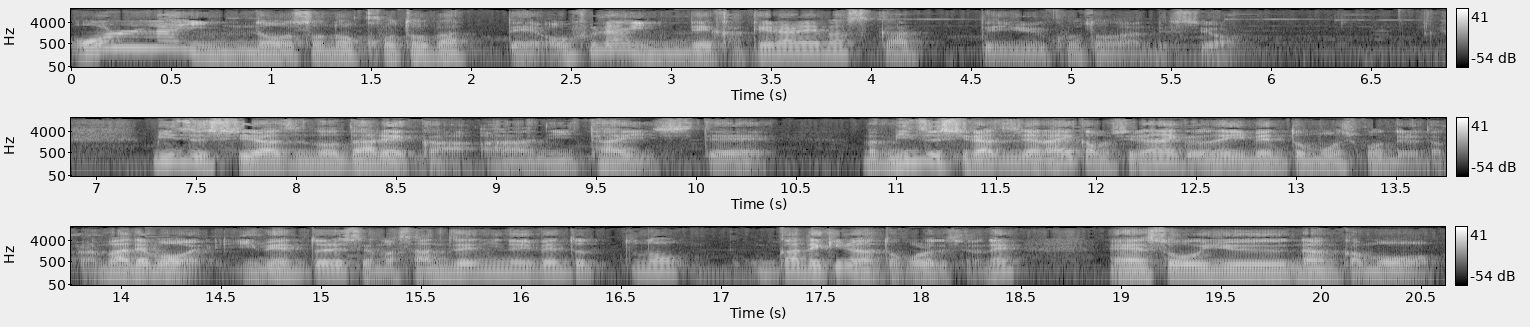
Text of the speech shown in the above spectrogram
オンラインのその言葉ってオフラインでかけられますかっていうことなんですよ。見ず知らずの誰かに対して、まあ、見ず知らずじゃないかもしれないけどね、イベント申し込んでるんだから。まあでも、イベントですよ。まあ3000人のイベントのができるようなところですよね。えー、そういうなんかも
